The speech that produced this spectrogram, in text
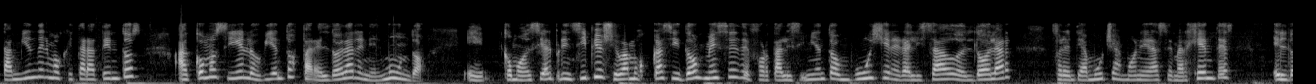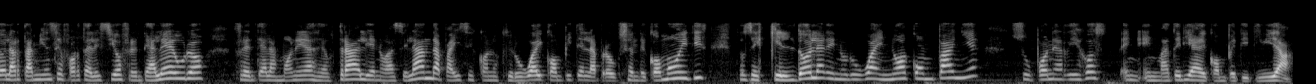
también tenemos que estar atentos a cómo siguen los vientos para el dólar en el mundo. Eh, como decía al principio, llevamos casi dos meses de fortalecimiento muy generalizado del dólar frente a muchas monedas emergentes. El dólar también se fortaleció frente al euro, frente a las monedas de Australia, Nueva Zelanda, países con los que Uruguay compite en la producción de commodities. Entonces, que el dólar en Uruguay no acompañe supone riesgos en materia de competitividad.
